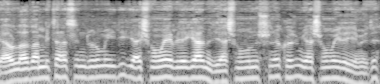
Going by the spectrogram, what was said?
Yavrulardan bir tanesinin durumu iyi değil. Yaş mamaya bile gelmedi. Yaş mamanın üstüne koydum. Yaş mamayı da yemedi.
